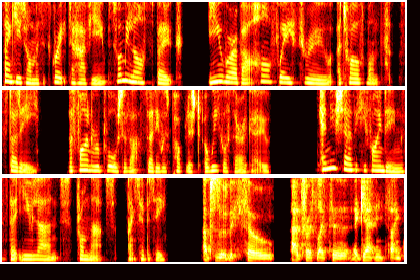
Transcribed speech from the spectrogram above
Thank you, Thomas. It's great to have you. So, when we last spoke, you were about halfway through a 12 month study. The final report of that study was published a week or so ago. Can you share the key findings that you learnt from that activity? Absolutely. So, I'd first like to again thank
